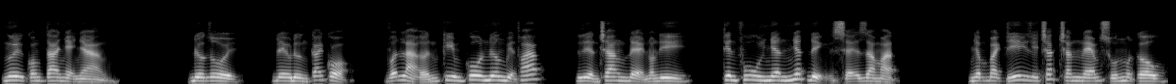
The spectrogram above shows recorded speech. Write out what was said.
ngươi con ta nhẹ nhàng. Được rồi, đều đừng cãi cọ, vẫn là ấn kim cô nương biện pháp, liền trang để non đi, tiên phu nhân nhất định sẽ ra mặt. Nhậm bạch đi chắc chắn ném xuống một câu,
